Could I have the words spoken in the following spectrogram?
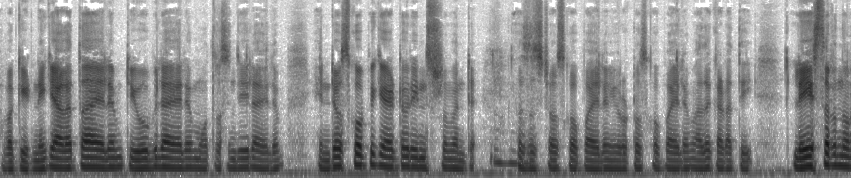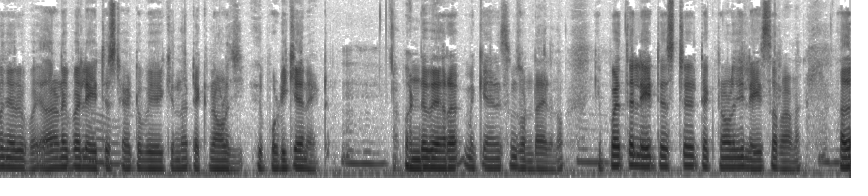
അപ്പോൾ കിഡ്നിക്കകത്തായാലും ട്യൂബിലായാലും മൂത്രസഞ്ചിയിലായാലും എൻഡോസ്കോപ്പിക് ആയിട്ട് ഒരു ഇൻസ്ട്രുമെന്റ് സിസ്റ്റോസ്കോപ്പ് ആയാലും യൂറോട്ടോസ്കോപ്പ് ആയാലും അത് കടത്തി. ലേസർ എന്ന് പറഞ്ഞൊരു അതാണ് ഇപ്പോൾ ലേറ്റസ്റ്റ് ആയിട്ട് ഉപയോഗിക്കുന്ന ടെക്നോളജി ഇത് പൊടിക്കാനായിട്ട്. പണ്ട് വേറെ മെക്കാനിസംസ് ഉണ്ടായിരുന്നു. ഇപ്പോഴത്തെ ലേറ്റസ്റ്റ് ടെക്നോളജി ലേസറാണ് അത്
